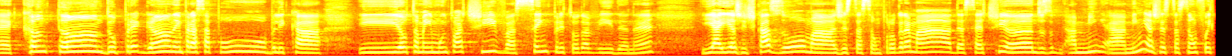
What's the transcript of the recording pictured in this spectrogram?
é, cantando, pregando em praça pública. E eu também muito ativa, sempre, toda a vida, né? E aí a gente casou, uma gestação programada, sete anos. A minha, a minha gestação foi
